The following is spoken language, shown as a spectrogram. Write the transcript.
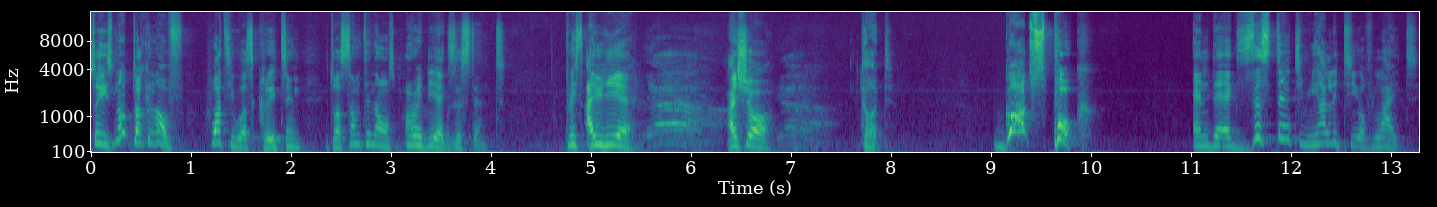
So he's not talking of what he was creating, it was something that was already existent. Please, are you here? Yeah. Are you sure? Yeah. Good. God spoke, and the existent reality of light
